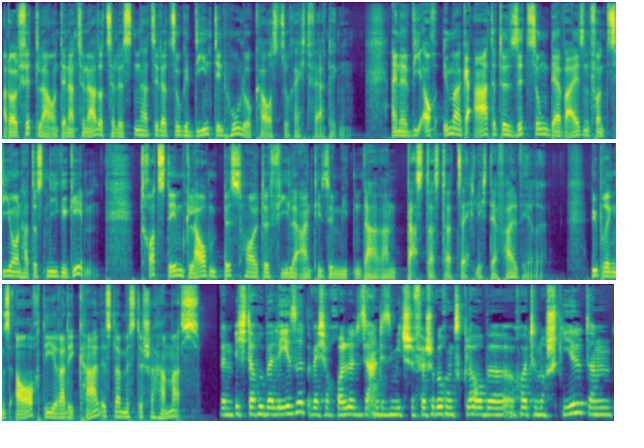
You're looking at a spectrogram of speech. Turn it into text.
Adolf Hitler und den Nationalsozialisten hat sie dazu gedient, den Holocaust zu rechtfertigen. Eine wie auch immer geartete Sitzung der Weisen von Zion hat es nie gegeben. Trotzdem glauben bis heute viele Antisemiten daran, dass das tatsächlich der Fall wäre. Übrigens auch die radikal-islamistische Hamas. Wenn ich darüber lese, welche Rolle dieser antisemitische Verschwörungsglaube heute noch spielt, dann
